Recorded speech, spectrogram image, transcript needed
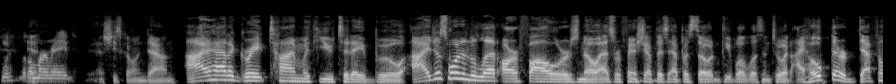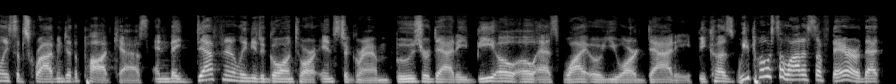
with Little Yeah. Mermaid. Yeah, she's going down. I had a great time with you today, Boo. I just wanted to let our followers know as we're finishing up this episode and people have listened to it. I hope they're definitely subscribing to the podcast and they definitely need to go onto our Instagram, Boo's Your Daddy, B O O S Y O U R Daddy, because we post a lot of stuff there that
